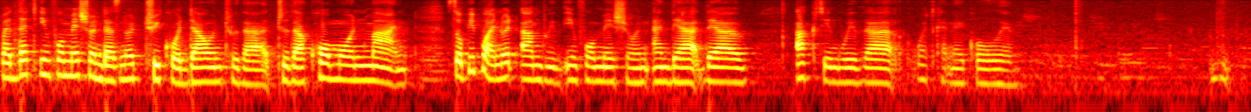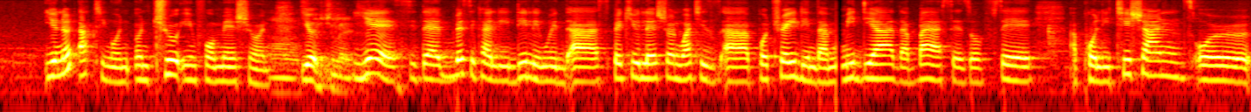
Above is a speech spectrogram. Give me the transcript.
But that information does not trickle down to the to the common man. So people are not armed with information, and they are they are acting with uh, what can I call them? You're not acting on, on true information. You're, yes, they're basically dealing with uh, speculation, what is uh, portrayed in the media, the biases of, say, uh, politicians, or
